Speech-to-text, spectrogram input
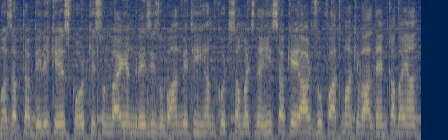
मज़हब तब्दीली केस कोर्ट की सुनवाई अंग्रेज़ी ज़ुबान में थी। हम कुछ समझ नहीं सके, आरज़ू फातिमा के वालदेन का बयान।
